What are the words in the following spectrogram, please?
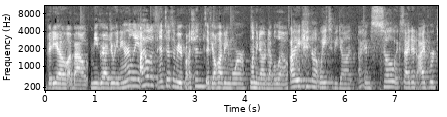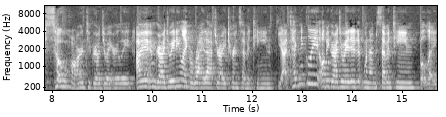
video about me graduating early. I hope this answered some of your questions. If y'all have any more, let me know down below. I cannot wait to be done. I am so excited. I've worked so hard to graduate early. I am graduating like right after I turn 17. Yeah, technically I'll be graduated when I'm 17, but like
